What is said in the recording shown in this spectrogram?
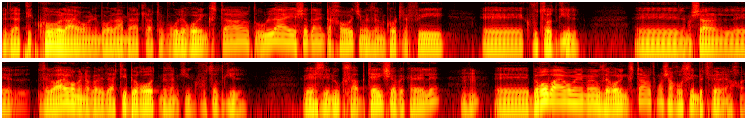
לדעתי כל ה Ironmanים בעולם לאט לאט עברו ל rolling start, אולי יש עדיין תחרות שמזנקות לפי אה, קבוצות גיל. אה, למשל, זה לא Ironman, אבל לדעתי ב Roth מזנקים קבוצות גיל. ויש זינוק sub 9 וכאלה. Mm-hmm. ברוב ה Ironmanים היום זה rolling start, כמו שאנחנו עושים בטבריה. נכון.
